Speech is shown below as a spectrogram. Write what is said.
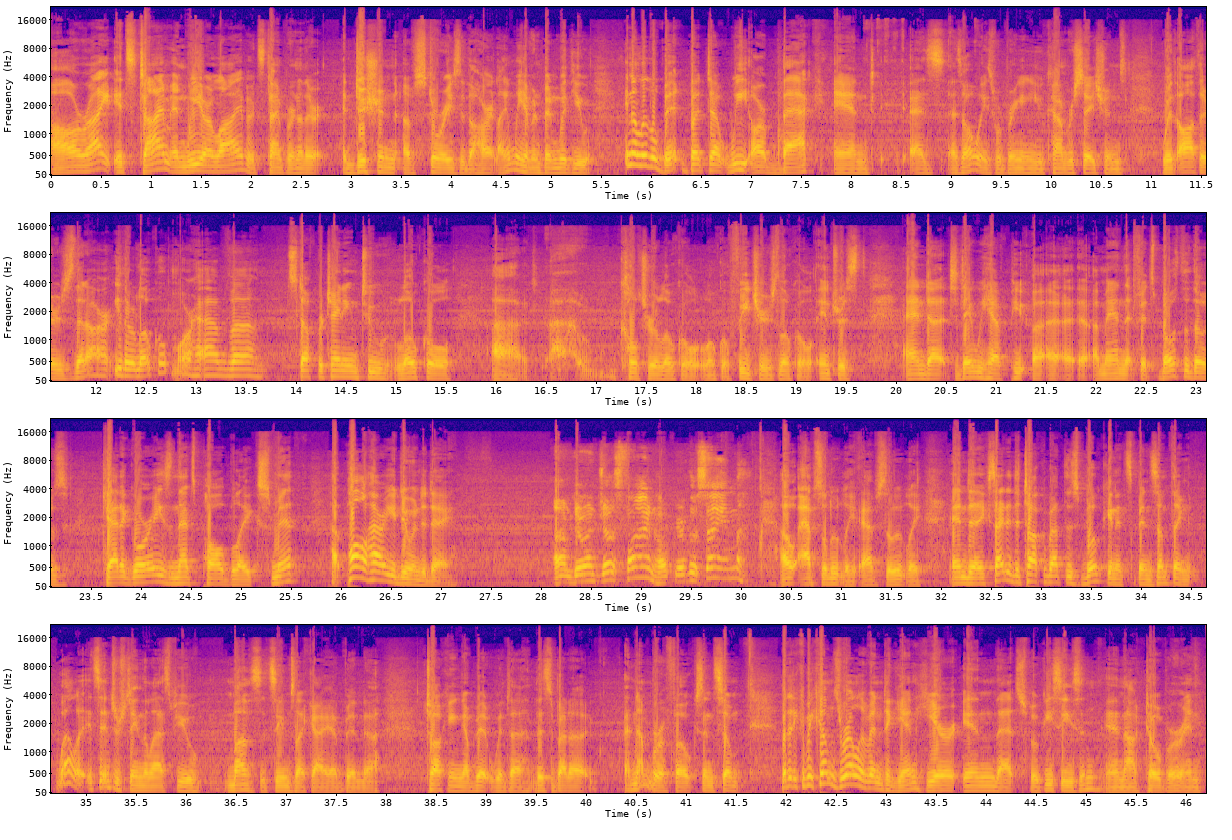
All right, it's time, and we are live. It's time for another edition of Stories of the Heartland. We haven't been with you in a little bit, but uh, we are back, and as as always, we're bringing you conversations with authors that are either local or have uh, stuff pertaining to local. Uh, uh culture, local local features, local interests, and uh, today we have pe- uh, a man that fits both of those categories, and that's Paul Blake Smith. Paul, how are you doing today? I'm doing just fine. Hope you're the same. Oh, absolutely, absolutely. And uh, excited to talk about this book. And it's been something, well, it's interesting the last few months. It seems like I have been uh, talking a bit with uh, this about a, a, number of folks. And so, but it becomes relevant again here in that spooky season in October and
